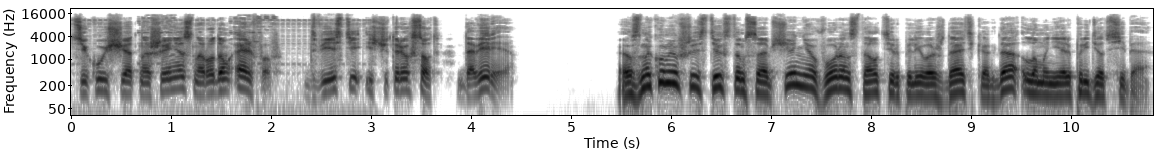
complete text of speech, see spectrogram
Текущие отношения с народом эльфов 200 из 400, доверие. Ознакомившись с текстом сообщения, Ворон стал терпеливо ждать, когда Ламаниэль придет в себя.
